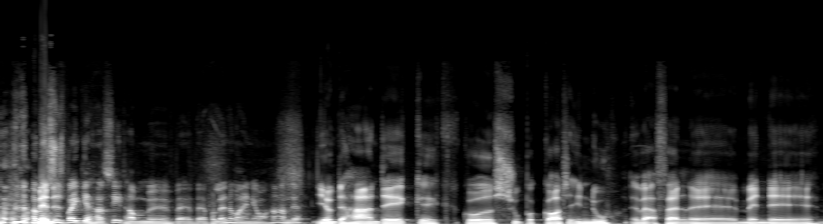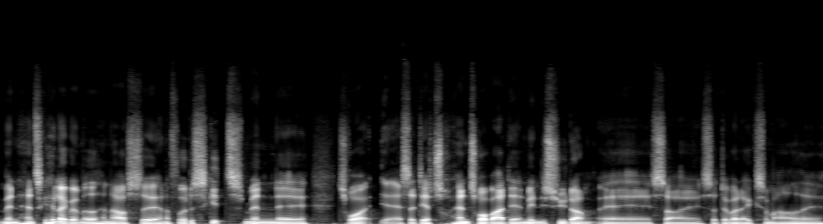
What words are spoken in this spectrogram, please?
Men, jeg synes bare ikke, jeg har set ham øh, være, på landevejen i år. Har han det? Jamen, det har han det er ikke øh, gået super godt endnu, i hvert fald. Øh, men, øh, men han skal heller ikke være med. Han har også øh, han har fået det skidt, men øh, tror, ja, altså, det, han tror bare, det er almindelig sygdom. Øh, så, øh, så det var der ikke så meget øh,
